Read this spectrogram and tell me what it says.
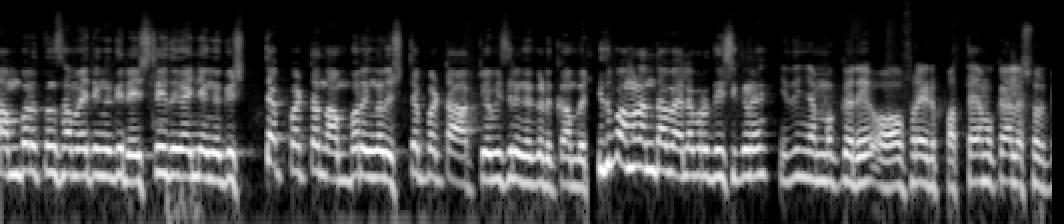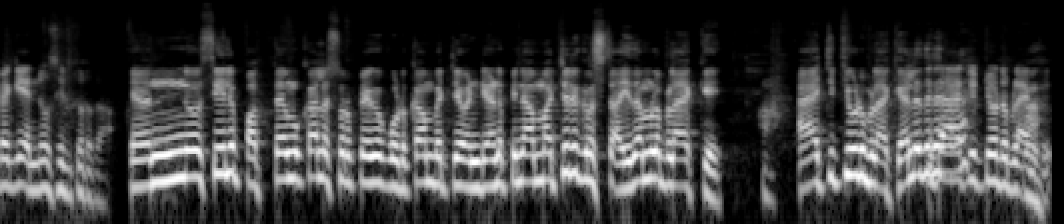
നമ്പർ എത്തുന്ന സമയത്ത് നിങ്ങൾക്ക് രജിസ്റ്റർ ചെയ്ത് കഴിഞ്ഞാൽ നിങ്ങൾക്ക് ഇഷ്ടപ്പെട്ട നമ്പർ നിങ്ങൾ ഇഷ്ടപ്പെട്ട ആർ ടി ഓഫീസിൽ നിങ്ങൾക്ക് എടുക്കാൻ പറ്റും. ഇതിപ്പോൾ നമ്മൾ എന്താ വില പ്രതീക്ഷിക്കണേ? ഇത് നമുക്കൊരു ഓഫർ ആയിട്ട് പത്തേ മുക്കാൽ ലക്ഷം റുപ്യക്ക് എൻ ഒ സിയിൽ തീർക്കാം കൊടുക്കാം. എൻ ഒ സിയിൽ പത്തേ മുക്കാൽ ലക്ഷം റുപ്യക്ക് കൊടുക്കാൻ പറ്റിയ വണ്ടിയാണ്. പിന്നെ മറ്റൊരു ക്രിസ്റ്റ ഇത് നമ്മൾ ബ്ലാക്ക് ആറ്റിറ്റ്യൂഡ് ബ്ലാക്ക് അല്ല ഇതിന് ആറ്റിറ്റ്യൂഡ് ബ്ലാക്ക്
